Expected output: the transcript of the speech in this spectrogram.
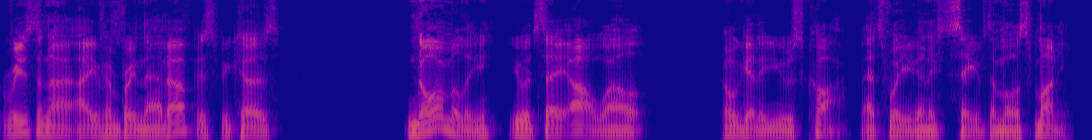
the reason I, I even bring that up is because normally you would say, oh, well, go get a used car. That's where you're going to save the most money,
